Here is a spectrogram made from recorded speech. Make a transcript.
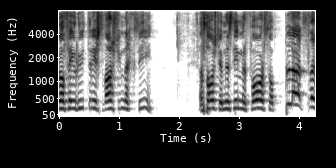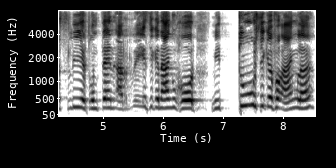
noch viel Leute ist wahrscheinlich gewesen. Also stellen wir uns immer vor, so plötzlich das Licht und dann ein riesiger Engelchor mit Tausenden von Engeln.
